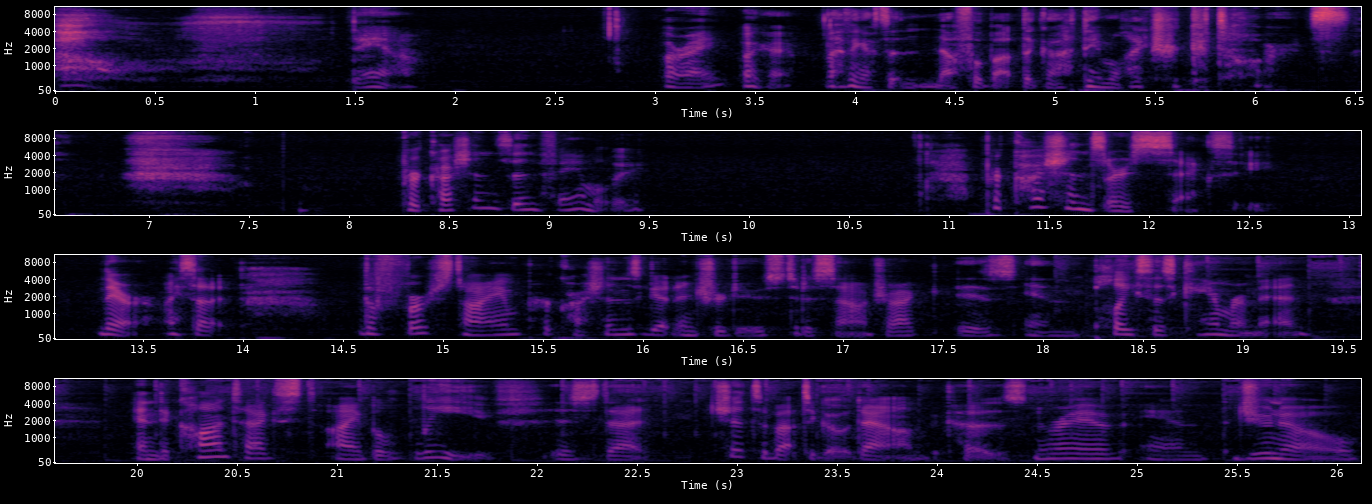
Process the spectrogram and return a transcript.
Oh, damn. Alright, okay. I think that's enough about the goddamn electric guitars. Percussions and family. Percussions are sexy. There, I said it. The first time percussions get introduced to the soundtrack is in Places Cameraman, and the context, I believe, is that shit's about to go down because Nureyev and Juno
